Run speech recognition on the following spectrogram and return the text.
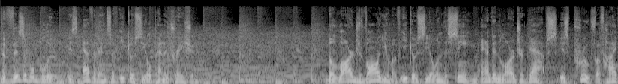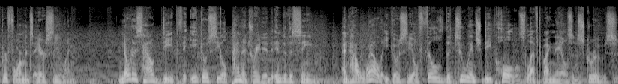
The visible blue is evidence of EcoSeal penetration, the large volume of EcoSeal in the seam and in larger gaps is proof of high-performance air sealing. Notice how deep the EcoSeal penetrated into the seam and how well EcoSeal filled the 2-inch deep holes left by nails and screws.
